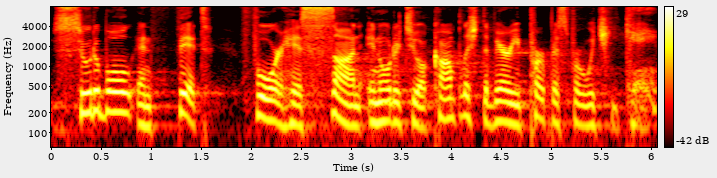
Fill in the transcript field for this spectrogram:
suitable and fit for his son in order to accomplish the very purpose for which he came.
